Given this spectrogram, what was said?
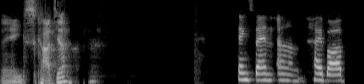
Thanks, Katya. Thanks, Ben. Um, hi, Bob.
